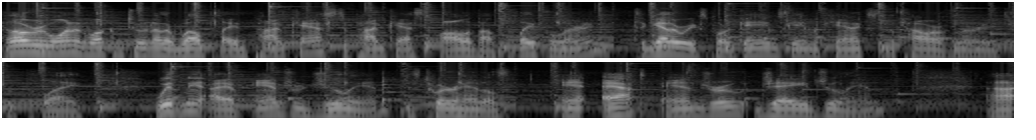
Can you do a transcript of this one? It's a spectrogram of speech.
Hello, everyone, and welcome to another Well Played podcast, a podcast all about playful learning. Together, we explore games, game mechanics, and the power of learning through play. With me, I have Andrew Julian. His Twitter handle's at Andrew J. Julian. Uh,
